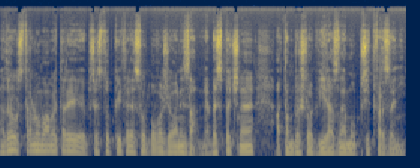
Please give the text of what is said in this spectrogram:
Na druhou stranu máme tady přestupky, které jsou považovány za nebezpečné a tam došlo k výraznému přitvrzení.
